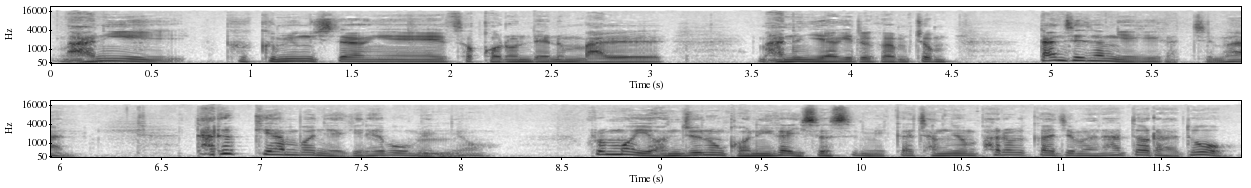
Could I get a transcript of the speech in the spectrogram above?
많이 그 금융시장에서 거론되는 말 많은 이야기를 그럼 좀딴 세상 얘기 같지만 다르게 한번 얘기를 해보면요. 음. 그럼 뭐 연준은 권위가 있었습니까? 작년 8월까지만 하더라도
